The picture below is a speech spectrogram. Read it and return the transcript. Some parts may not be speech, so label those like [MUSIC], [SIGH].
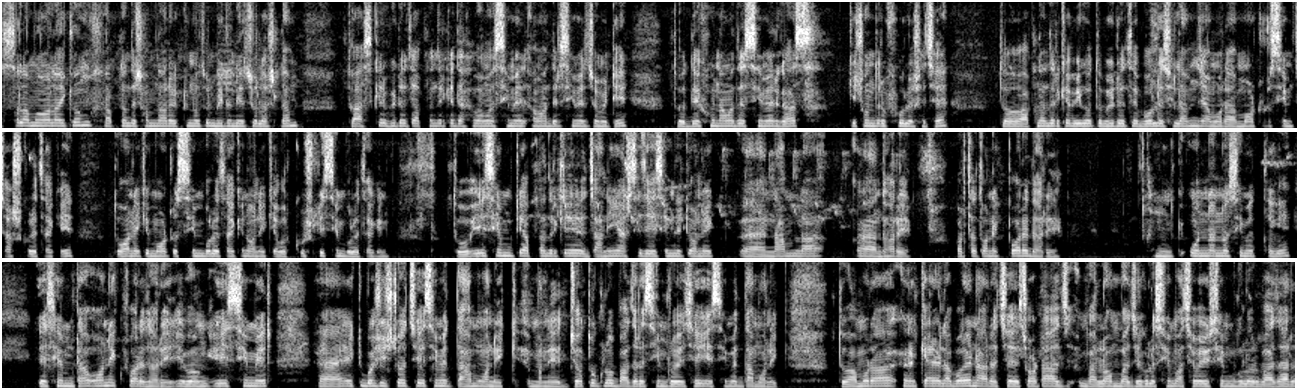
আসসালামু আলাইকুম। আপনাদের সামনে আরও একটু নতুন ভিডিও নিয়ে চলে আসলাম। তো আজকের ভিডিওতে আপনাদেরকে দেখাবো আমার সিমের, আমাদের সিমের জমিটি। তো দেখুন, আমাদের সিমের গাছ কি সুন্দর ফুল এসেছে। তো আপনাদেরকে বিগত ভিডিওতে বলেছিলাম যে আমরা মটর সিম চাষ করে থাকি। তো অনেকে মটর সিম বলে থাকেন, অনেকে আবার কুশলি সিম বলে থাকেন। তো এই সিমটি আপনাদেরকে জানিয়ে আসছি যে এই সিমটি অনেক নামলা ধরে, অর্থাৎ অনেক পরে ধরে। অন্যান্য সিমের থেকে এই সিমটা অনেক পরে ধরে এবং এই সিমের একটি বৈশিষ্ট্য হচ্ছে এই সিমের দাম অনেক। মানে যতগুলো বাজারে সিম রয়েছে, এই সিমের দাম অনেক। তো আমরা কেরালা বলেন আর হচ্ছে চটা বা লম্বা যেগুলো সিম আছে, ওই সিমগুলোর বাজার,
